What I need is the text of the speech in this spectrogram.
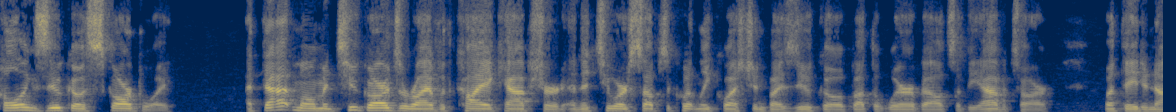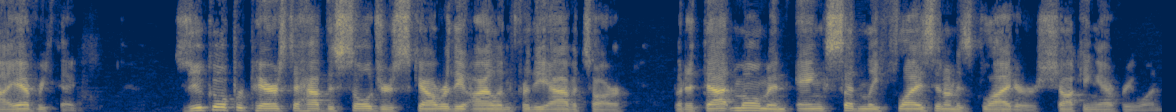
calling Zuko Scarboy. At that moment, two guards arrive with Kaya captured, and the two are subsequently questioned by Zuko about the whereabouts of the Avatar, but they deny everything. Zuko prepares to have the soldiers scour the island for the Avatar, but at that moment, Aang suddenly flies in on his glider, shocking everyone.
